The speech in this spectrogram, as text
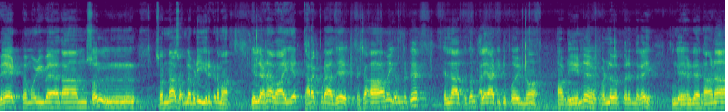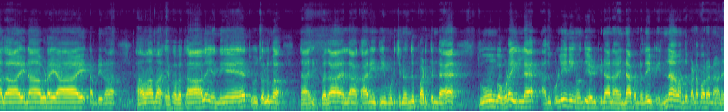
வேட்ப மொழிவதாம் சொல். சொன்னால் சொன்னபடி இருக்கணுமா? இல்லைன்னா வாயே தரக்கூடாது. பேசாமல் இருந்துட்டு எல்லாத்துக்கும் தலையாட்டிட்டு போயிடணும் அப்படின்னு கொள்ளவ பெருந்தகை. இங்கே நானாதாய் நான் உடையாய் அப்படின்னா ஆமாம் ஆமாம் எப்போ பார்த்தாலும் என்னையே தூ சொல்லுங்க. நான் இப்போ தான் எல்லா காரியத்தையும் முடிச்சுன்னு வந்து படுத்துட்டேன் தூங்க கூட இல்லை. அதுக்குள்ளேயே நீங்கள் வந்து எழுப்பினா நான் என்ன பண்ணுறது இப்போ என்ன வந்து பண்ண போகிறேன் நான்?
